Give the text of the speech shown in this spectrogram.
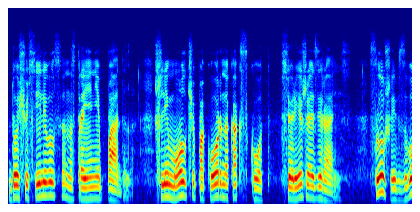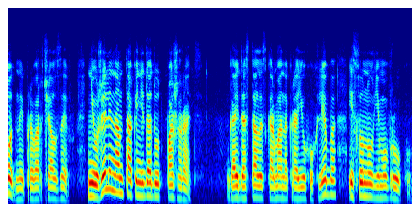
Дождь усиливался, настроение падало шли молча, покорно, как скот, все реже озираясь. «Слушай, взводный», — проворчал Зев, — «неужели нам так и не дадут пожрать?» Гай достал из кармана краюху хлеба и сунул ему в руку.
